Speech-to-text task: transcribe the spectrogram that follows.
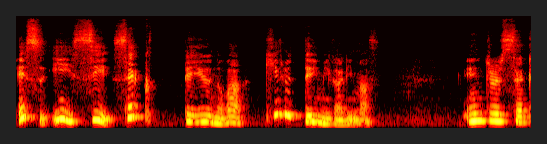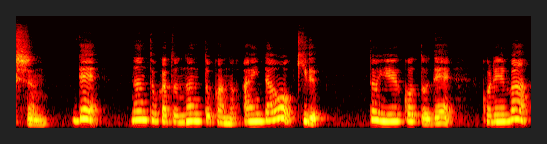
SEC、セクっていうのは切るって意味があります。intersection でなんとかとなんとかの間を切るということで、これは、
